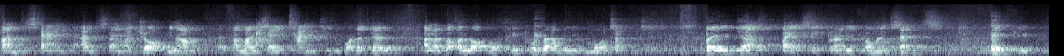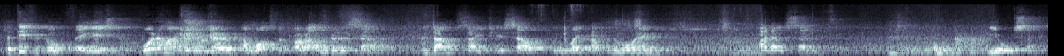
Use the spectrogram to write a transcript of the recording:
I understand I understand my job, you know, I'm, if I may say, talented at what I do. And I've got a lot more people around me even more talented. But it's just basic bloody common sense. If you, the difficult thing is, what am I going to do and what's the product I'm going to sell? And don't say to yourself when you wake up in the morning, I don't sell anything. You all sell.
